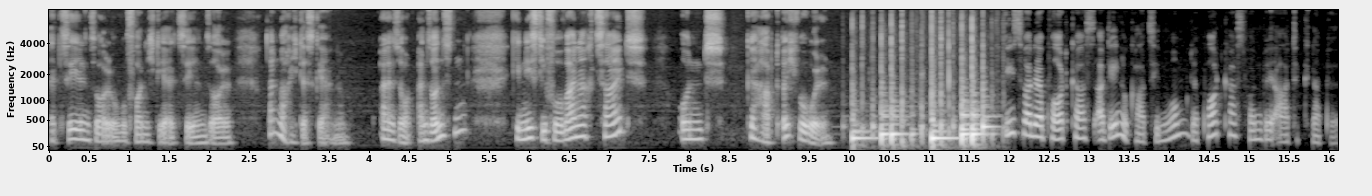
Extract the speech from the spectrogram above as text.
erzählen soll und wovon ich dir erzählen soll. Dann mache ich das gerne. Also, ansonsten genießt die Vorweihnachtszeit und gehabt euch wohl. Dies war der Podcast Adenokarzinom, der Podcast von Beate Knappe.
